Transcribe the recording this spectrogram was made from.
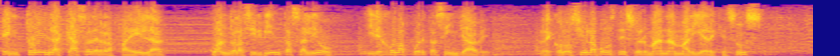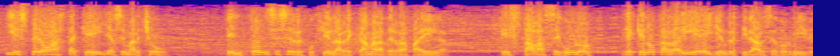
Entró en la casa de Rafaela cuando la sirvienta salió y dejó la puerta sin llave. Reconoció la voz de su hermana María de Jesús y esperó hasta que ella se marchó. Entonces se refugió en la recámara de Rafaela. Estaba seguro de que no tardaría ella en retirarse a dormir,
